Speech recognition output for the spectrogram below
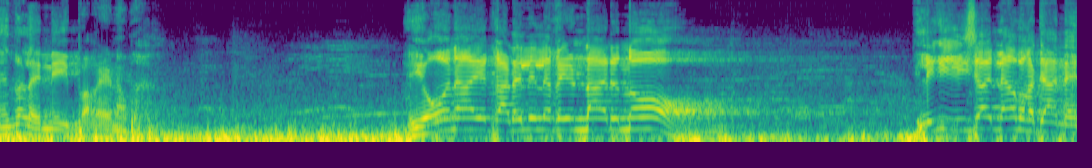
നിങ്ങൾ എന്നെ ഈ പറയണത്. യോനായ കടലിലൊക്കെ ഉണ്ടായിരുന്നോ ഇല്ലെങ്കിൽ ഈശോ എന്നാ പറഞ്ഞാനെ?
